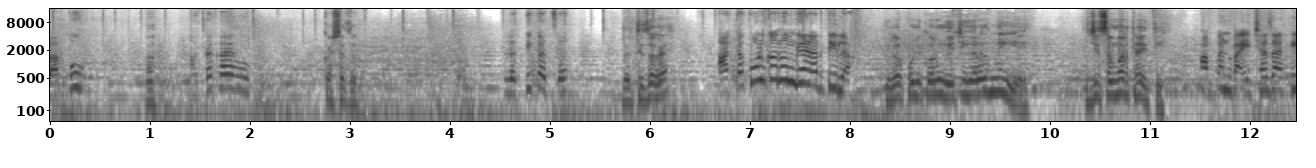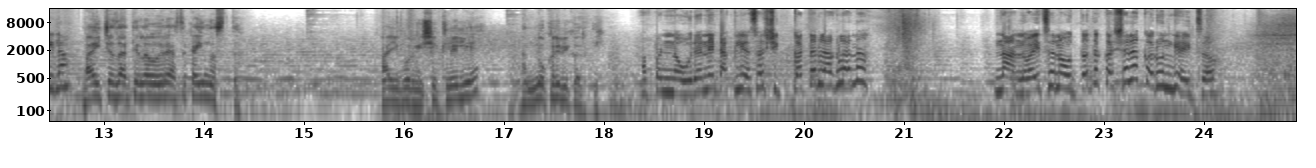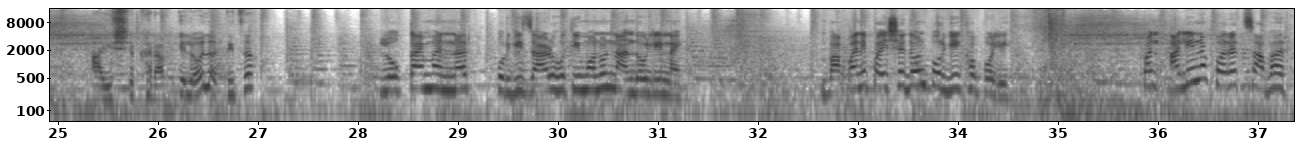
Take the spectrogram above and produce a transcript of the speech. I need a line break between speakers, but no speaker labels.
बापू
हाँ?
आता काय हो?
कशाचं?
लतिकाचं.
लतीचं काय?
आता कोण करून घेणार तिला?
तिला कोणी करून घ्यायची गरज नाही आहे तिची समर्थ आहे ती.
आपण बाईच्या जातीला?
बाईच्या जातीला वगैरे असं काही नसतं. माझी पोरगी शिकलेली आहे आणि नोकरी बी करते.
आपण नवऱ्याने टाकली असा शिक्का तर लागला ना? नांदवायचं नव्हतं तर कशाला करून घ्यायचं? आयुष्य खराब केलं लतीचं.
लोक काय पोरगी जाड होती म्हणून नांदवली नाही. बापाने पैसे देऊन पोरगी खपवली. पण आली ना परत साभार.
